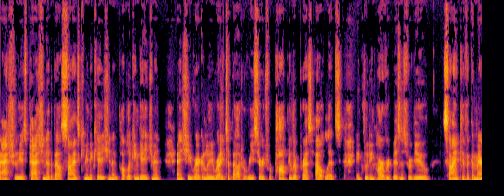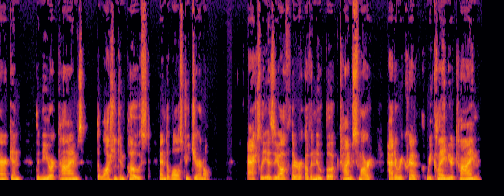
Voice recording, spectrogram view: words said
Ashley is passionate about science communication and public engagement, and she regularly writes about her research for popular press outlets, including Harvard Business Review, Scientific American, the New York Times, the Washington Post, and the Wall Street Journal. Ashley is the author of a new book, Time Smart How to Rec- Reclaim Your Time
